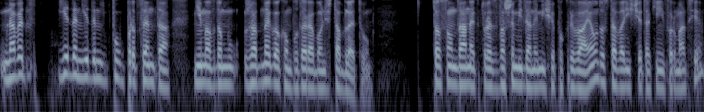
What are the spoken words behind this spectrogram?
Nawet 1-1,5% nie ma w domu żadnego komputera bądź tabletu. To są dane, które z waszymi danymi się pokrywają? Dostawaliście takie informacje?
